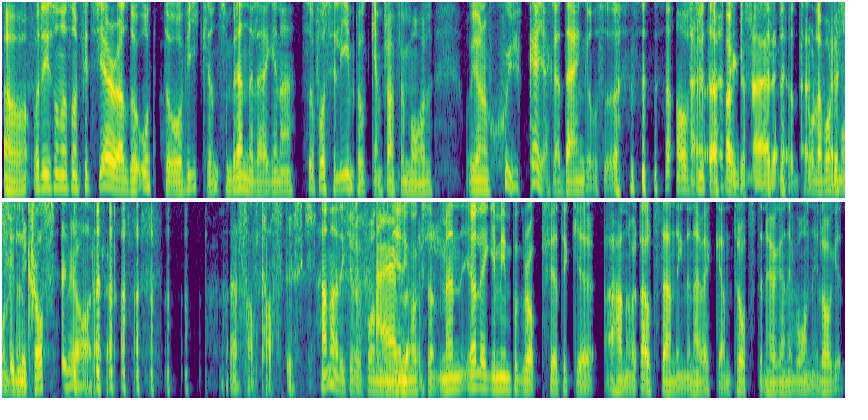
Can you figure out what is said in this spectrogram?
Ja, och det är sådana som Fitzgerald och Otto och Wiklund som bränner lägena. Så får Selin pucken framför mål och gör de sjuka jäkla dangles och avslutar Jag tänkte så här, trolla Är bort det. Sidney. Crosby vi har här? Fantastisk. Han hade kunnat få en nominering också, men jag lägger min på Gropp för jag tycker han har varit outstanding den här veckan trots den höga nivån i laget.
